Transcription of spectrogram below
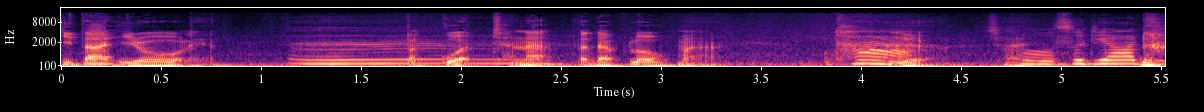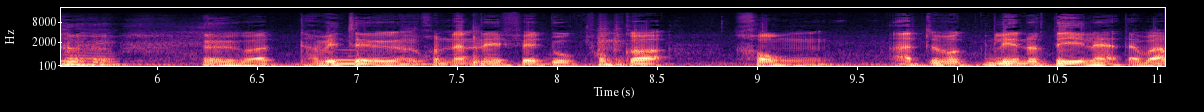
กีตาร์ฮีโร่เนี่ยประกวดชนะระดับโลกมาค่ะเยอะใช่ โหสุดยอดเลยเออก็ถ้าไม่เจอคนนั้นใน Facebook ผมก็คงอาจจะว่าเรียนดนตรีแหละ แต่ว่า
